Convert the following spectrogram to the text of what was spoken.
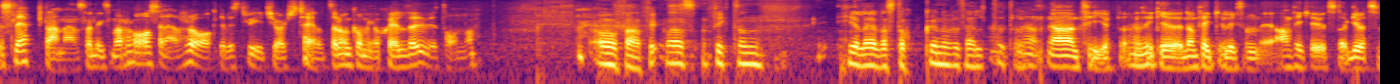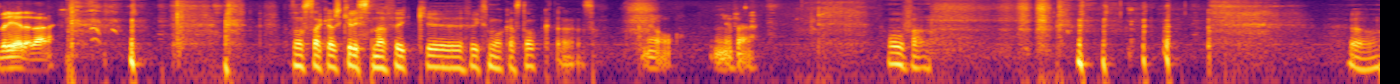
släppte han den så liksom rasade den rakt över Street Church tält. Så de kom ju och skällde ut honom. Åh fan, fick, fick de hela jävla stocken över tältet? Ja, ja typ. De fick de fick liksom, han fick utstå Guds vrede där. De stackars kristna fick, eh, fick smaka stock där alltså. Ja, ungefär. Åh fan. Ja.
